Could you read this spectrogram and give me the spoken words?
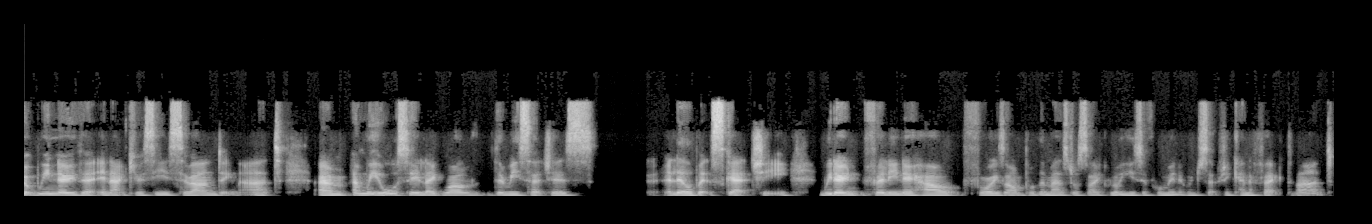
but we know that inaccuracies surrounding that. Um, and we also like while the research is a little bit sketchy we don't fully know how for example the menstrual cycle or use of hormonal contraception can affect that.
